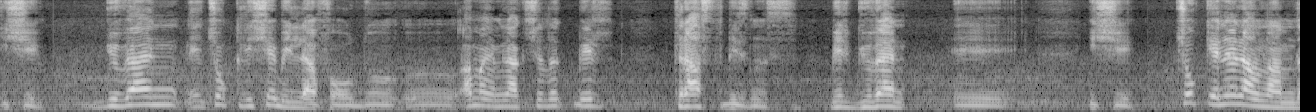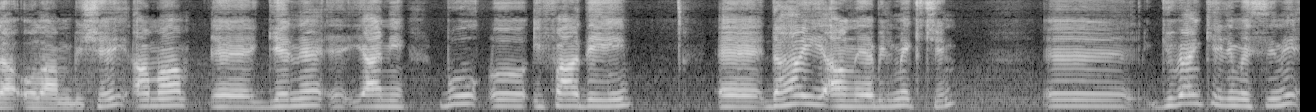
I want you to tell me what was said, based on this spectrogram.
işi. Güven e, çok klişe bir laf oldu e, ama emlakçılık bir trust business. Bir güven e, işi. Çok genel anlamda olan bir şey ama e, gene e, yani bu e, ifadeyi e, daha iyi anlayabilmek için e, güven kelimesini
